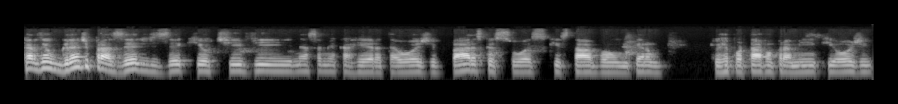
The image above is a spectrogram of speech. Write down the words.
Cara, tenho o grande prazer de dizer que eu tive nessa minha carreira até hoje várias pessoas que estavam, que, eram, que reportavam para mim que hoje,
